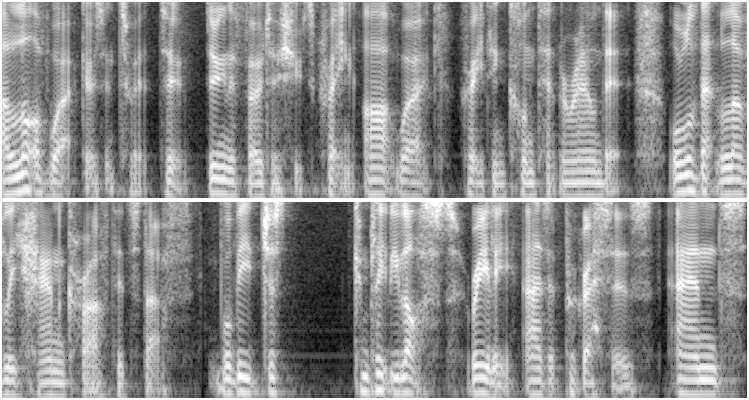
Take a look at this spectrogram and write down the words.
a lot of work goes into it too. Doing the photo shoots, creating artwork, creating content around it. All of that lovely handcrafted stuff will be just completely lost, really, as it progresses. And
